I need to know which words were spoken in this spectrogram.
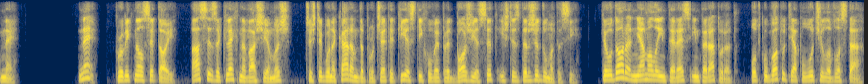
не. Не, провикнал се той, аз се заклех на вашия мъж, че ще го накарам да прочете тия стихове пред Божия съд и ще сдържа думата си. Теодора нямала интерес императорът, от когото тя получила властта,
